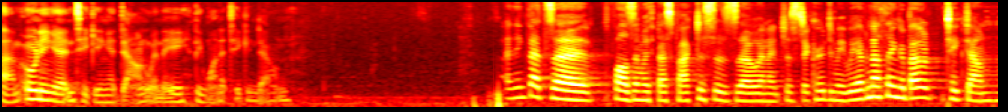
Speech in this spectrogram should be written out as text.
um, owning it and taking it down when they, they want it taken down? I think that uh, falls in with best practices, though, and it just occurred to me we have nothing about takedown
